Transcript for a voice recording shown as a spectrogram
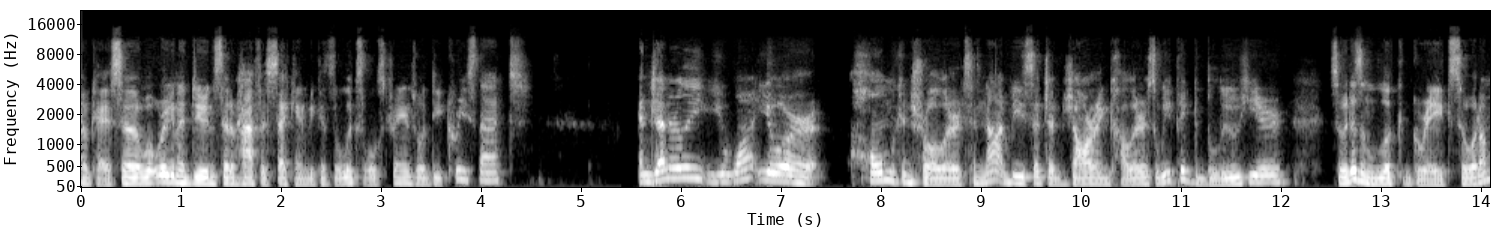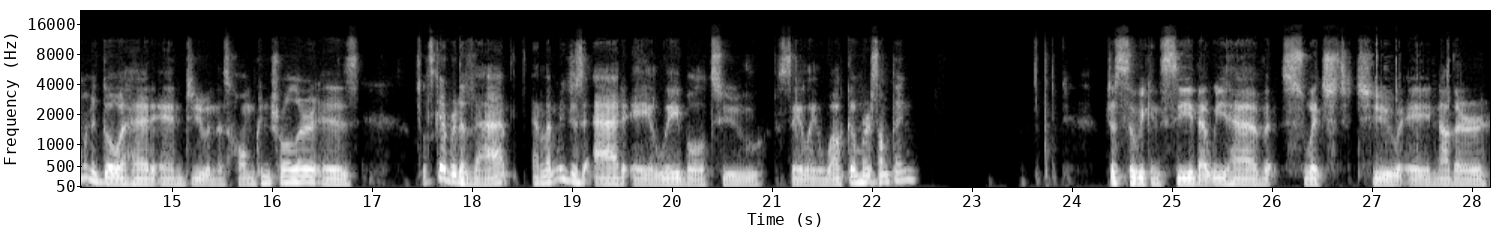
okay. So what we're going to do instead of half a second because it looks a little strange, we'll decrease that. And generally, you want your home controller to not be such a jarring color. So we picked blue here so it doesn't look great. So what I'm gonna go ahead and do in this home controller is, let's get rid of that. And let me just add a label to say like welcome or something. Just so we can see that we have switched to another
